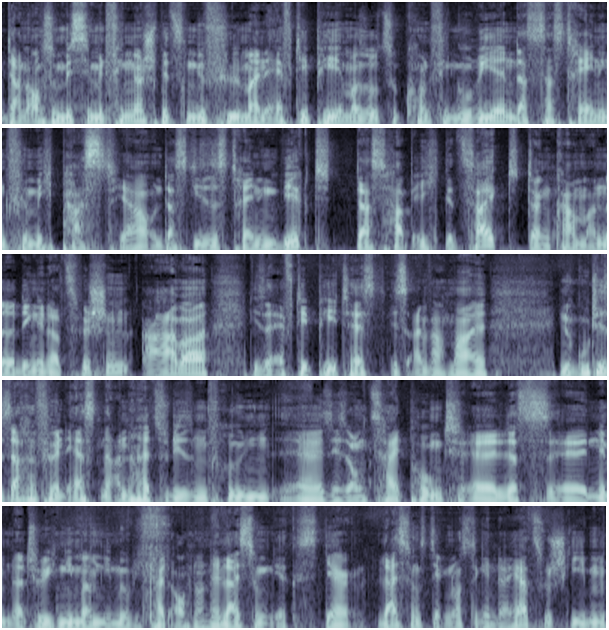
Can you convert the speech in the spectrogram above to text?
dann auch so ein bisschen mit Fingerspitzengefühl meine FTP immer so zu konfigurieren, dass das Training für mich passt, ja, und dass dieses Training wirkt, das habe ich gezeigt, dann kamen andere Dinge dazwischen, aber dieser FTP-Test ist einfach mal eine gute Sache für den ersten Anhalt zu diesem frühen äh, Saisonzeitpunkt. Äh, das äh, nimmt natürlich niemandem die Möglichkeit, auch noch eine Leistung, der Leistungsdiagnostik hinterherzuschieben.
